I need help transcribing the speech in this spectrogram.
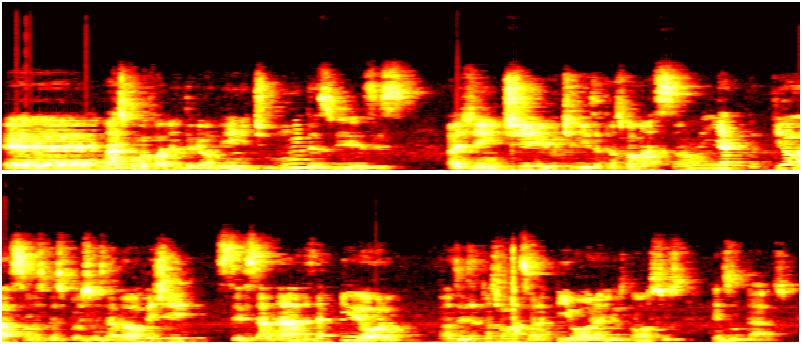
É, mas, como eu falei anteriormente, muitas vezes a gente utiliza a transformação e a violação das pressuposições da norma, ao invés de ser sanadas, né, pioram. Às vezes a transformação ela piora os nossos resultados.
